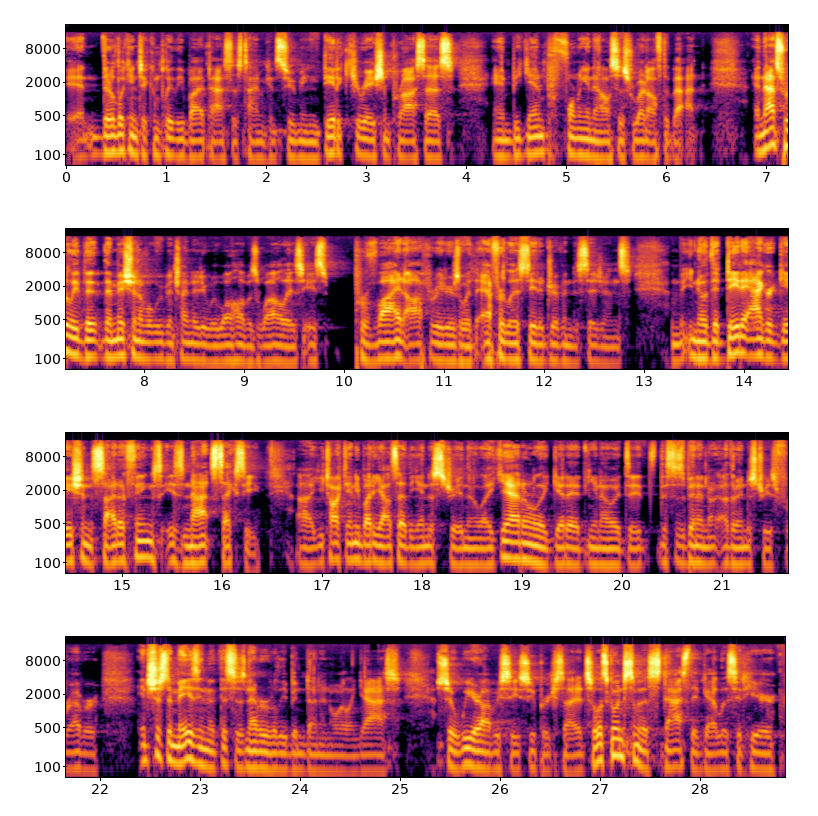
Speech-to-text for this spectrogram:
and they're looking to completely bypass this time consuming data curation process and begin performing analysis right off the bat. And that's really the, the mission of what we've been trying to do with WellHub as well is, is provide operators with effortless data driven decisions. Um, you know, the data aggregation side of things is not sexy. Uh, you talk to anybody outside the industry and they're like, yeah, I don't really get it. You know, it, it, this has been in other industries forever. It's just amazing that this has never really been done in oil and gas. So we are obviously super excited. So let's go into some of the stats they've got listed here.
